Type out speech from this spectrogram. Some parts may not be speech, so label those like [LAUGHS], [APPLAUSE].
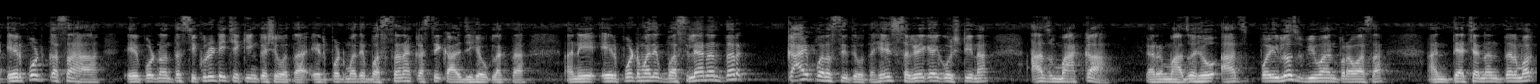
एअरपोर्ट कसा हा? एअरपोर्टनंतर सिक्युरिटी चेकिंग कशी होता? एअरपोर्टमध्ये बसताना कशी काळजी घेऊ लागता? आणि एअरपोर्टमध्ये बसल्यानंतर काय परिस्थिती होतं? हे सगळे काही गोष्टी ना आज माका कारण माझं ह्यो आज पहिलोच विमान प्रवासा आणि त्याच्यानंतर मग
